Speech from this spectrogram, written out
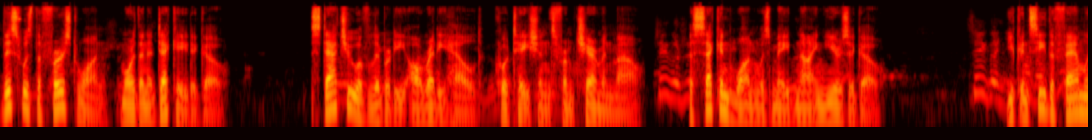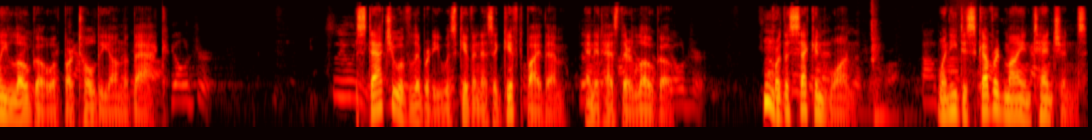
This was the first one, more than a decade ago. Statue of Liberty already held quotations from Chairman Mao. The second one was made nine years ago. You can see the family logo of Bartholdi on the back. The Statue of Liberty was given as a gift by them, and it has their logo. Hmm. For the second one, when he discovered my intentions,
